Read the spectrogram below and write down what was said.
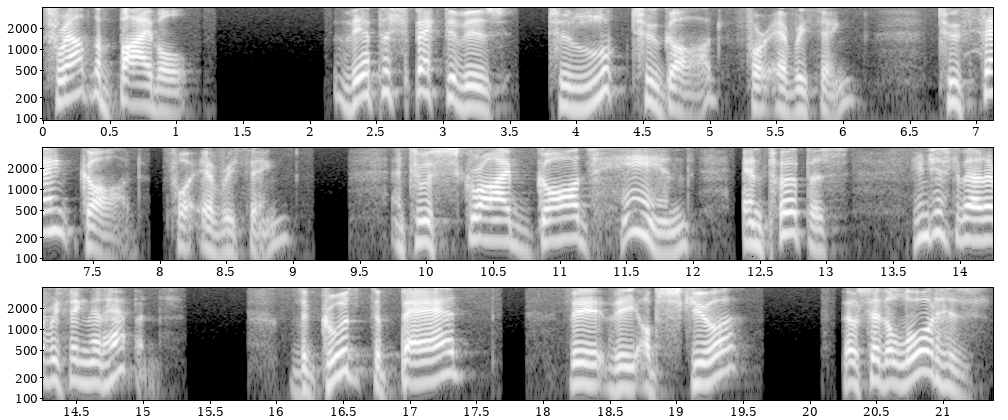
throughout the Bible, their perspective is to look to God for everything, to thank God for everything, and to ascribe God's hand and purpose in just about everything that happens. The good, the bad, the, the obscure. They'll say, The Lord has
